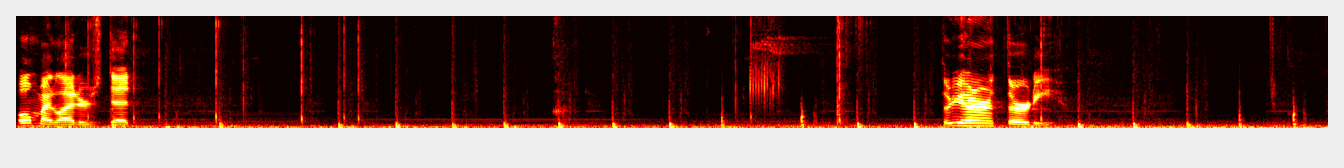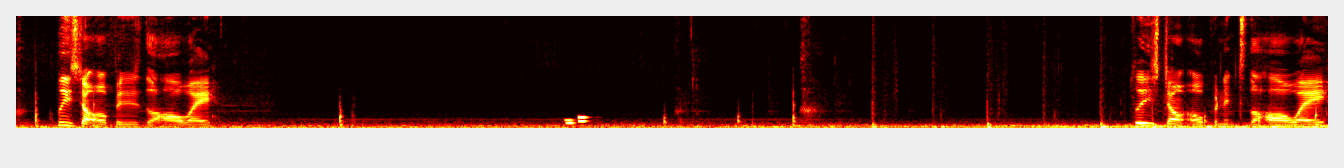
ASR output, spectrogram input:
Oh, my lighter's dead. Three hundred thirty. Please don't open into the hallway. Please don't open into the hallway.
